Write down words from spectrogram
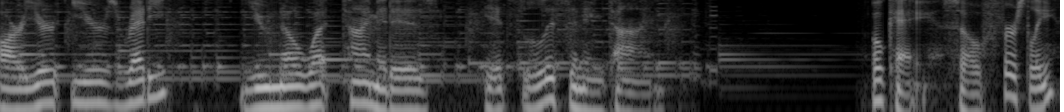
Are your ears ready? You know what time it is. It's listening time. Okay, so firstly,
